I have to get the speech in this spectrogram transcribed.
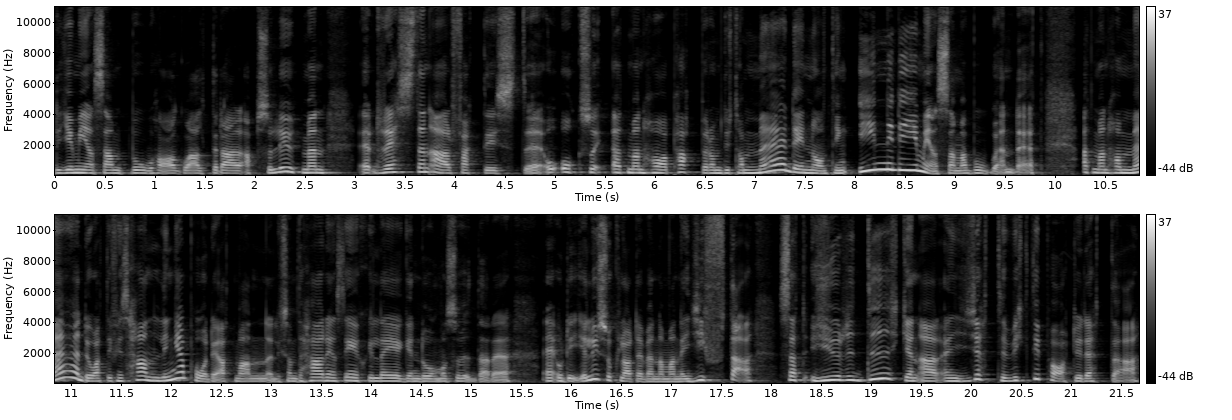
gemensamt bohag och allt det där, absolut. Men eh, resten är faktiskt, eh, och också att man har papper om du tar med dig någonting in i det gemensamma boendet. Att man har med det och att det finns handlingar på det. Att man, liksom, det här är ens enskilda egendom och så vidare. Eh, och det gäller ju såklart även när man är gift gifta. Så att juridiken är en jätteviktig part i detta.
